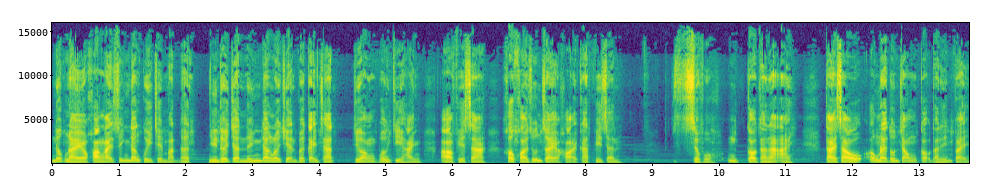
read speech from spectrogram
Lúc này Hoàng Hải Sinh đang quỳ trên mặt đất, nhìn thấy Trần Ninh đang nói chuyện với cảnh sát trưởng Vương Chi Hành ở phía xa, không khỏi run rẩy hỏi Cát Phi Dân. Sư phụ, cậu ta là ai? Tại sao ông lại tôn trọng cậu ta đến vậy?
